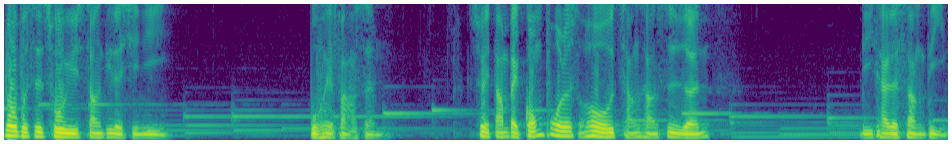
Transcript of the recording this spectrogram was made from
若不是出于上帝的心意，不会发生。所以当被攻破的时候，常常是人离开了上帝，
